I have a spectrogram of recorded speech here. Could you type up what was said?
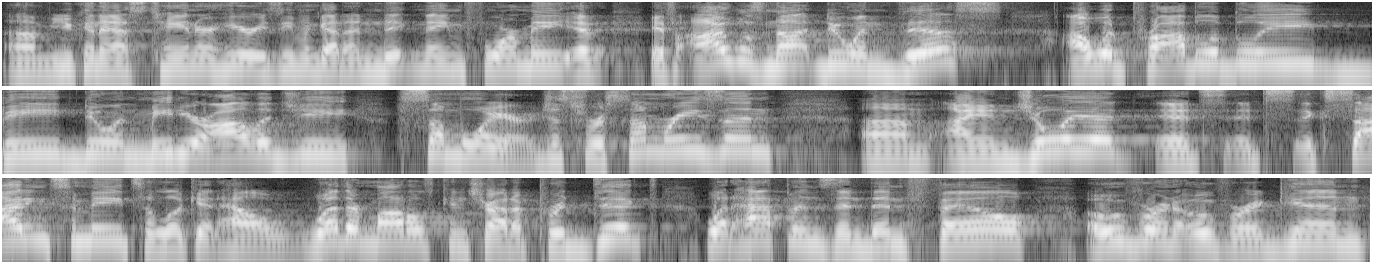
Um, you can ask Tanner here, he's even got a nickname for me. If, if I was not doing this, I would probably be doing meteorology somewhere. Just for some reason, um, I enjoy it. It's, it's exciting to me to look at how weather models can try to predict what happens and then fail over and over again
